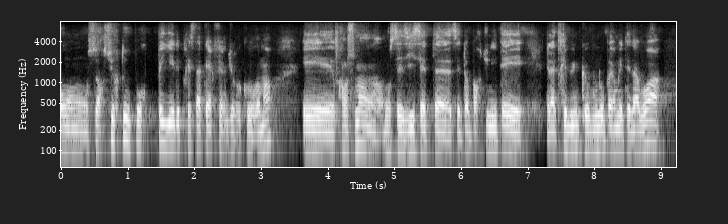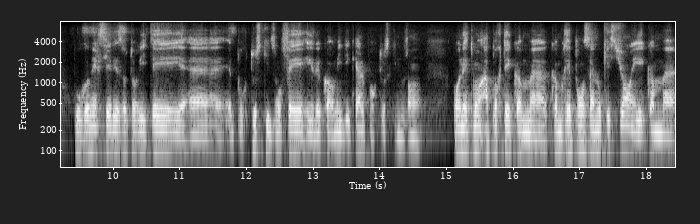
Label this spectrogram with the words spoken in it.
on sort surtout pour payer les prestataires, faire du recouvrement. Et franchement, on saisit cette, cette opportunité et, la tribune que vous nous permettez d'avoir pour remercier les autorités euh, pour tout ce qu'ils ont fait et le corps médical pour tout ce qu'ils nous ont honnêtement apporté comme euh, comme réponse à nos questions et comme euh,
